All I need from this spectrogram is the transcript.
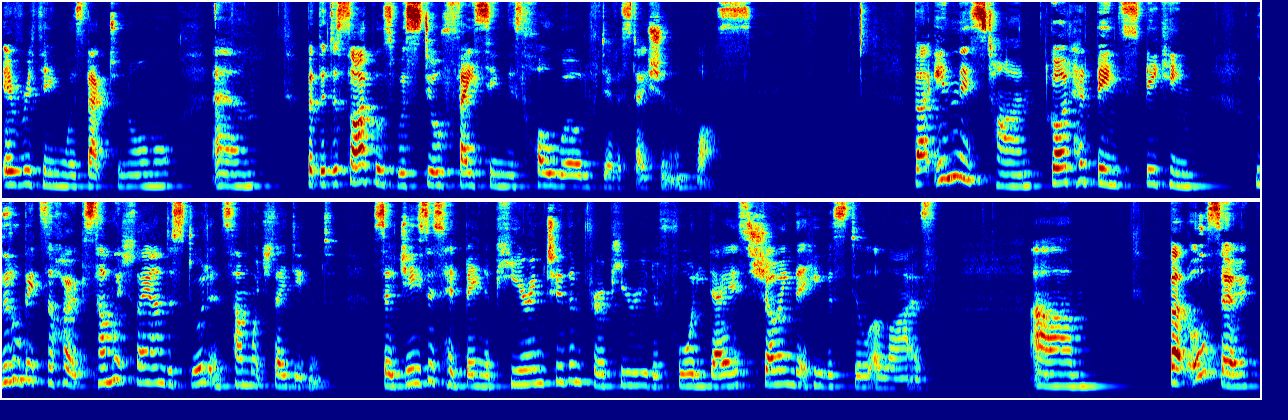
everything was back to normal. Um, but the disciples were still facing this whole world of devastation and loss. But in this time, God had been speaking little bits of hope, some which they understood and some which they didn't. So Jesus had been appearing to them for a period of 40 days, showing that he was still alive. Um, but also,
